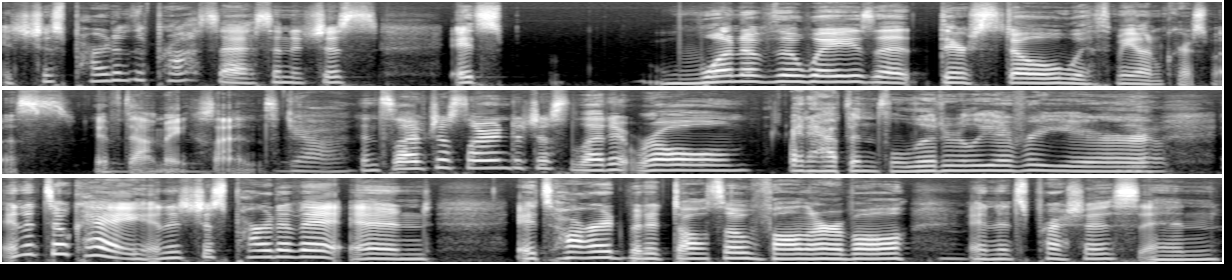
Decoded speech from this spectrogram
it's just part of the process. And it's just, it's one of the ways that they're still with me on Christmas, if that makes sense. Yeah. And so I've just learned to just let it roll. It happens literally every year. Yep. And it's okay. And it's just part of it. And it's hard, but it's also vulnerable and it's precious. And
